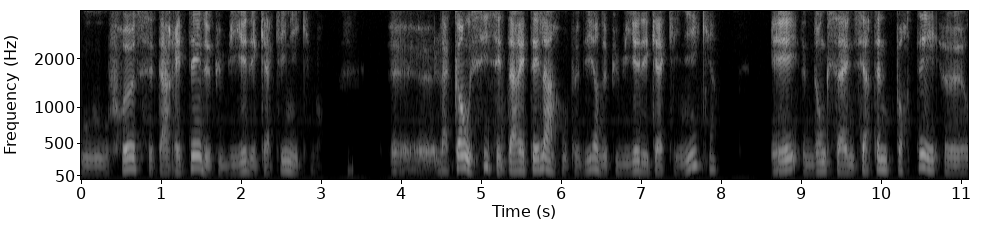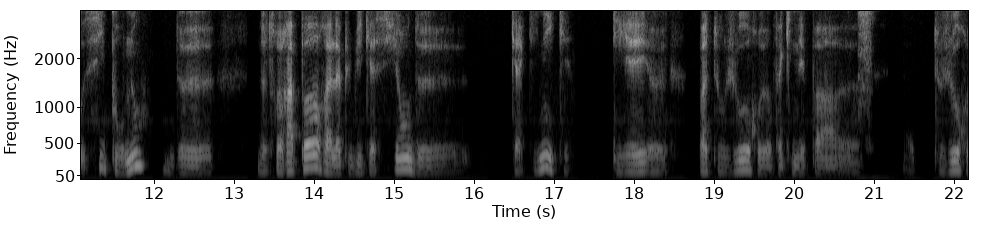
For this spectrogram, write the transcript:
où Freud s'est arrêté de publier des cas cliniques. Lacan aussi s'est arrêté là, on peut dire, de publier des cas cliniques. Et donc, ça a une certaine portée euh, aussi pour nous de notre rapport à la publication de cas cliniques, qui euh, euh, n'est pas toujours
